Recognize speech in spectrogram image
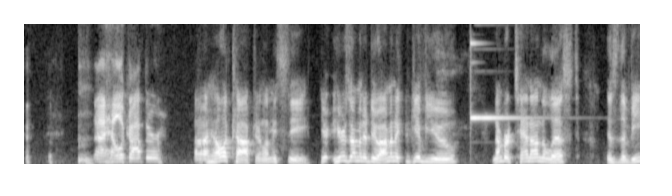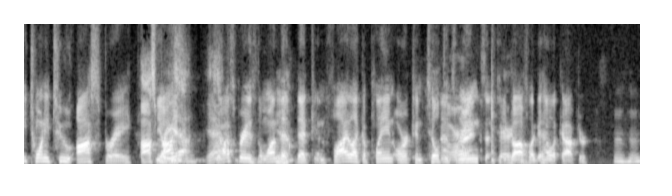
a helicopter. Uh, helicopter. Let me see. Here, here's what I'm going to do. I'm going to give you number ten on the list is the V22 Osprey. Osprey. Os- yeah, The yeah. Osprey is the one Yeah. that, that can fly like a plane or can tilt Oh, its all right. wings and take Very off cool. like a helicopter. Mm-hmm.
